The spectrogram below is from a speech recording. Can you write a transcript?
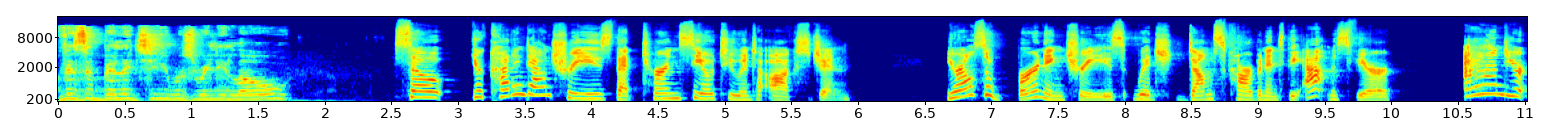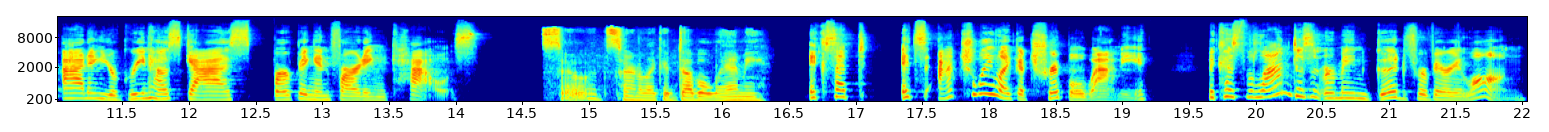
visibility was really low. So you're cutting down trees that turn CO2 into oxygen. You're also burning trees, which dumps carbon into the atmosphere. And you're adding your greenhouse gas, burping and farting cows. So it's sort of like a double whammy. Except it's actually like a triple whammy because the land doesn't remain good for very long.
